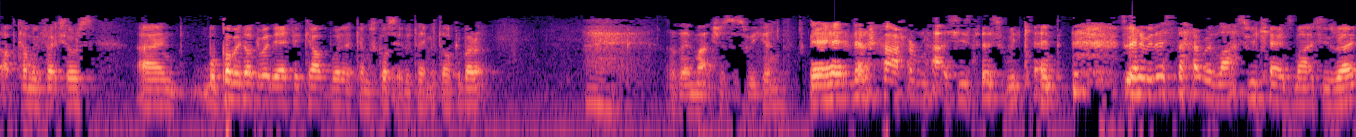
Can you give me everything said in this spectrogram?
upcoming fixtures, and we'll probably talk about the FA Cup when it comes closer to the time to talk about it. Are there matches this weekend? Uh, there are matches this weekend. So anyway, let's start with last weekend's matches, right?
